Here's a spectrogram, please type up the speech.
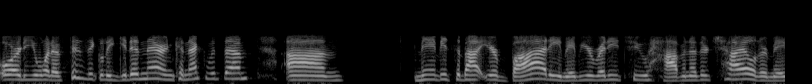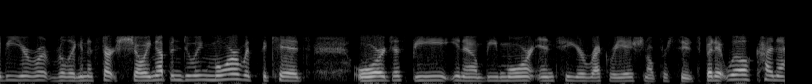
Or do you want to physically get in there and connect with them? Um maybe it's about your body maybe you're ready to have another child or maybe you're really going to start showing up and doing more with the kids or just be you know be more into your recreational pursuits. But it will kind of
